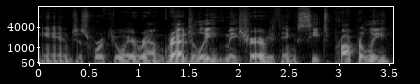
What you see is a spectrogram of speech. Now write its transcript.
And just work your way around gradually. Make sure everything seats properly.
